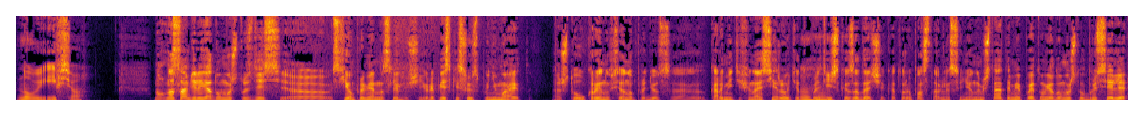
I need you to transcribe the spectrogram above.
Ну, и все. Ну, на самом деле, я думаю, что здесь э, схема примерно следующая. Европейский Союз понимает, что Украину все равно придется кормить и финансировать. Это угу. политическая задача, которая поставлена Соединенными Штатами. Поэтому я думаю, что в Брюсселе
